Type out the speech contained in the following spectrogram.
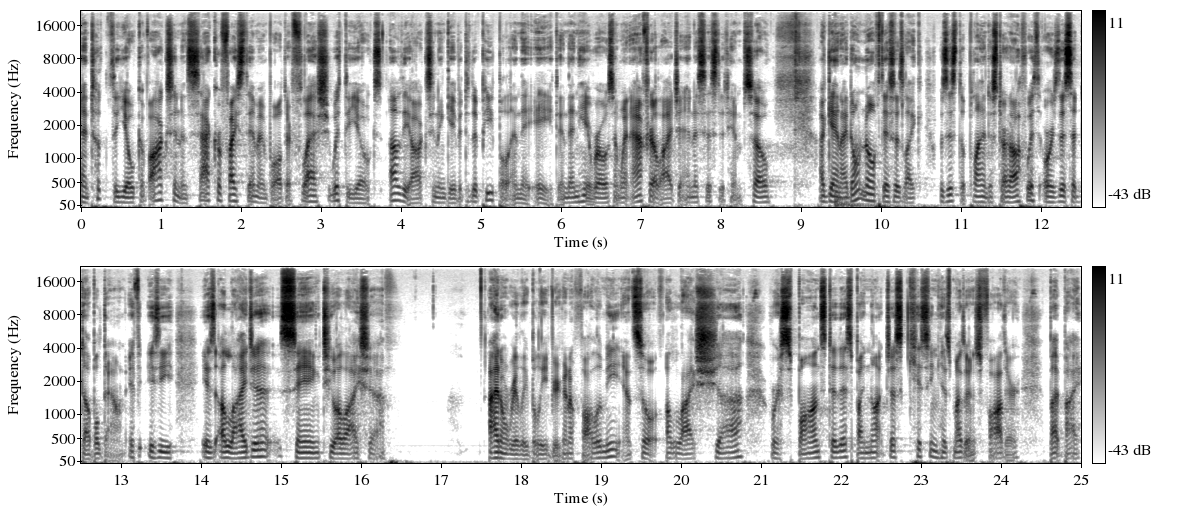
and took the yoke of oxen and sacrificed them and boiled their flesh with the yokes of the oxen and gave it to the people and they ate. And then he arose and went after elijah and assisted him. So again i don't know if this is like was this the plan to start off with or is this a double down? If is he is elijah saying to elisha I don't really believe you're going to follow me. And so Elisha responds to this by not just kissing his mother and his father, but by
